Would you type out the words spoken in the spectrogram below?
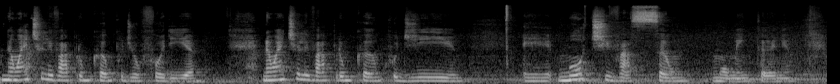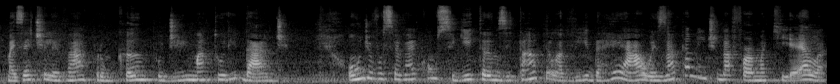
não é te levar para um campo de euforia, não é te levar para um campo de é, motivação momentânea, mas é te levar para um campo de maturidade, onde você vai conseguir transitar pela vida real, exatamente da forma que ela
